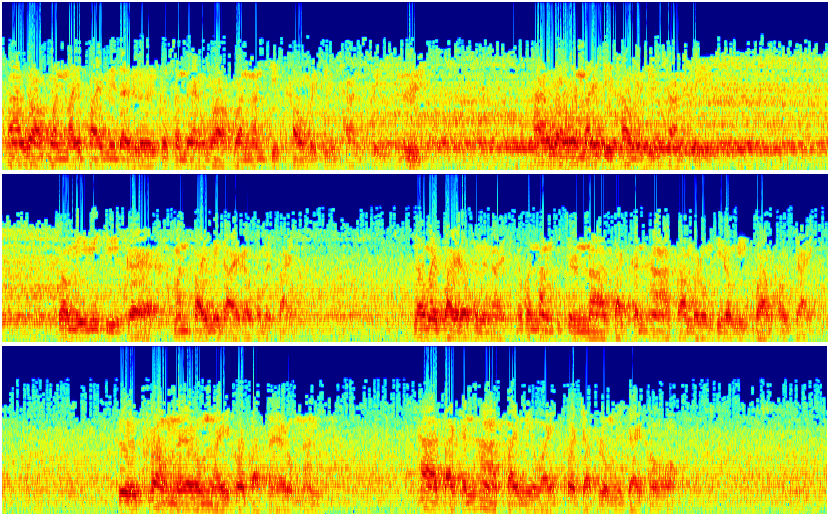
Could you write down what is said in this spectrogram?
ถ้าว่าวันไหนไปไม่ได้เลย ก็แสดงว่าวันนั้นจิตเข้าไม่ถึงฌานสี่ถ้าว่าวันไหนจิตเข้าไม่ถึงฌานสี่ก็มีวิธีแก้มันไปไม่ได้เราก็ไม่ไป เราไม่ไปเราทำยังไง แล้วก็นั่งพิจารณาตัดกันห้าตามอารมณ์ที่เรามีความเข้าใจคือคล่องในอารมณ์ไหนก็ตัดในอารมณ์นั้น ถ้าตัดขันห้าไปไม่ไหวก็จับลมให้ใจเข้าออก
